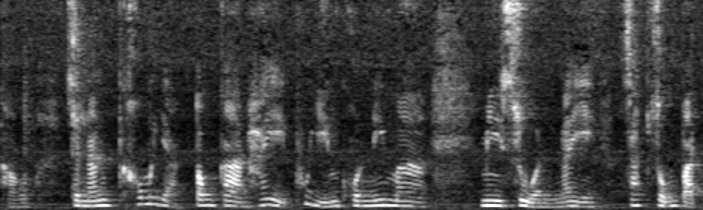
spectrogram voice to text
เขา ฉะนั้นเขาไม่อยากต้องการให้ผู้หญิงคนนี้มา มีส่วนในทรัพย์สมบัติ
